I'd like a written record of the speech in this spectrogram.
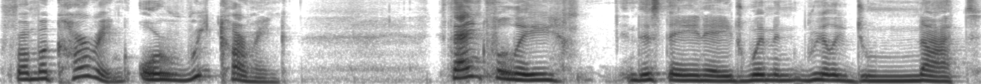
from occurring or recurring? Thankfully, in this day and age, women really do not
